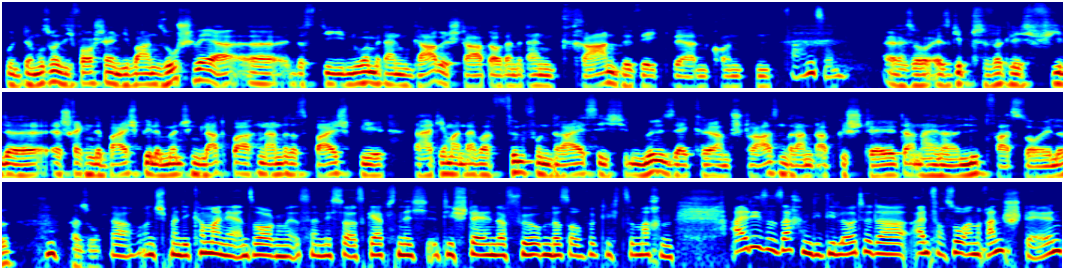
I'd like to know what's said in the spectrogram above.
Und da muss man sich vorstellen, die waren so schwer, äh, dass die nur mit einem Gabelstapler oder mit einem Kran bewegt werden konnten. Wahnsinn. Also es gibt wirklich viele erschreckende Beispiele. Mönchengladbach, ein anderes Beispiel, da hat jemand einfach 35 Müllsäcke am Straßenrand abgestellt an einer Litfaßsäule. Also. Ja, und ich meine, die kann man ja entsorgen. Ist ja nicht so, als gäbe es nicht die Stellen dafür, um das auch wirklich zu machen. All diese Sachen, die die Leute da einfach so an Rand stellen,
